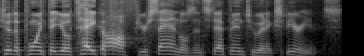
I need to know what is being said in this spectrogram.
to the point that you'll take off your sandals and step into an experience.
